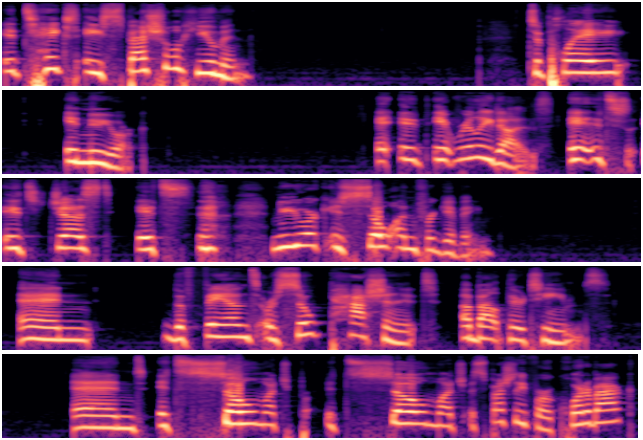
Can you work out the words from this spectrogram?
It takes a special human to play in New York. It, it, it really does. It's it's just it's New York is so unforgiving. And the fans are so passionate about their teams. And it's so much it's so much especially for a quarterback.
